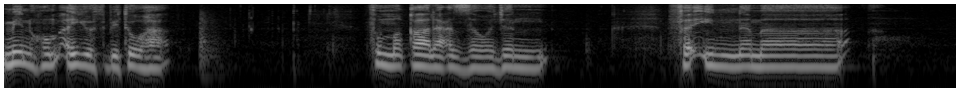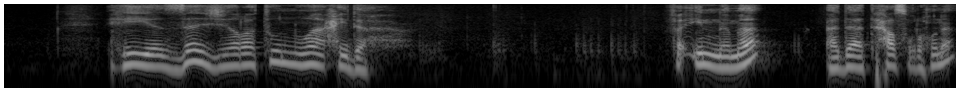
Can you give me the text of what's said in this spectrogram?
منهم أن يثبتوها. ثم قال عز وجل فإنما هي زجرة واحدة. فإنما أداة حصر هنا.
